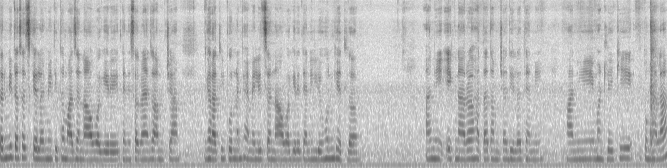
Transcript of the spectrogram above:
तर मी तसंच केलं मी तिथं माझं नाव वगैरे त्यांनी सगळ्यांचं आमच्या घरातील पूर्ण फॅमिलीचं नाव वगैरे त्यांनी लिहून घेतलं आणि एक नारळ हातात आमच्या दिलं त्यांनी. आणि म्हटले की तुम्हाला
